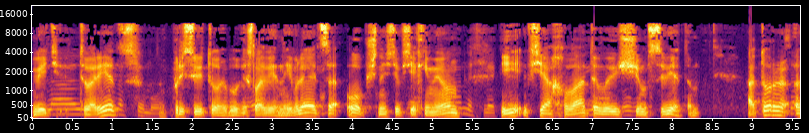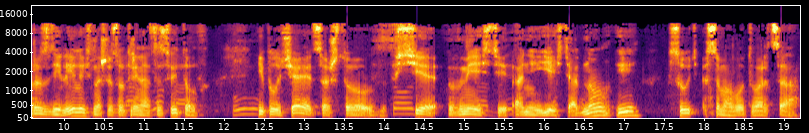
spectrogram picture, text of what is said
Ведь Творец, Пресвятой Благословенный, является общностью всех имен и всеохватывающим светом, а Тора разделилась на 613 цветов. И получается, что все вместе они есть одно и суть самого Творца.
